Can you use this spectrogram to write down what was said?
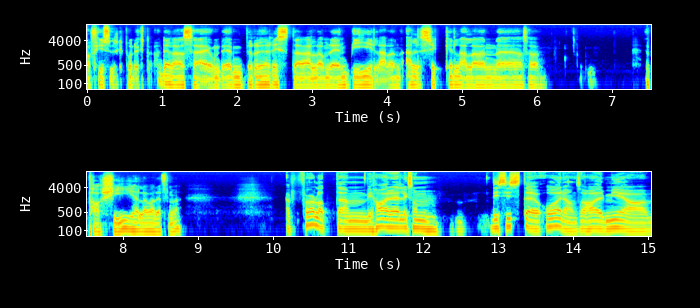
av fysiske produkter, det være seg om det er en brødrister, eller om det er en bil, eller en elsykkel, eller en, eh, altså, et par ski, eller hva det er for noe? Jeg føler at um, vi har liksom de siste årene så har mye av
